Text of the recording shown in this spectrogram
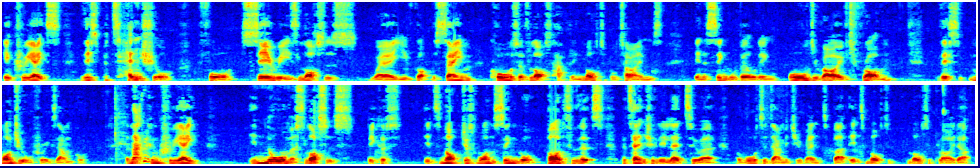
it creates this potential for series losses where you've got the same cause of loss happening multiple times in a single building, all derived from this module, for example. And that can create enormous losses because it's not just one single pod that's potentially led to a, a water damage event, but it's multi- multiplied up.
